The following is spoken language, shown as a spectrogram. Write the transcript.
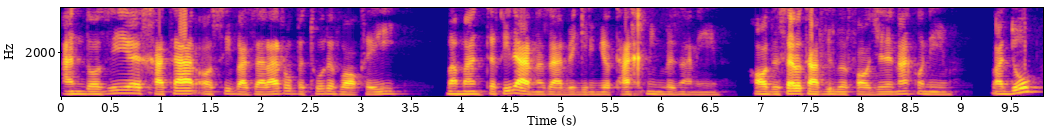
اندازه خطر آسیب و ضرر رو به طور واقعی و منطقی در نظر بگیریم یا تخمین بزنیم. حادثه رو تبدیل به فاجعه نکنیم. و دو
